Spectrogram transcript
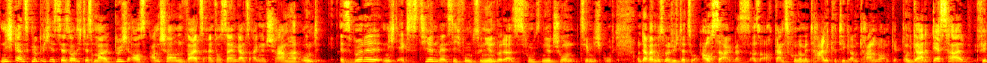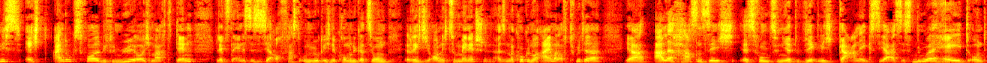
nicht ganz glücklich ist, der soll sich das mal durchaus anschauen, weil es einfach seinen ganz eigenen Charme hat und es würde nicht existieren, wenn es nicht funktionieren würde. Also es funktioniert schon ziemlich gut. Und dabei muss man natürlich dazu auch sagen, dass es also auch ganz fundamentale Kritik am Tarnelorn gibt. Und gerade deshalb finde ich es echt eindrucksvoll, wie viel Mühe ihr euch macht, denn letzten Endes ist es ja auch fast unmöglich, eine Kommunikation richtig ordentlich zu managen. Also man gucke nur einmal auf Twitter, ja, alle hassen sich, es funktioniert wirklich gar nichts, ja, es ist nur Hate und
